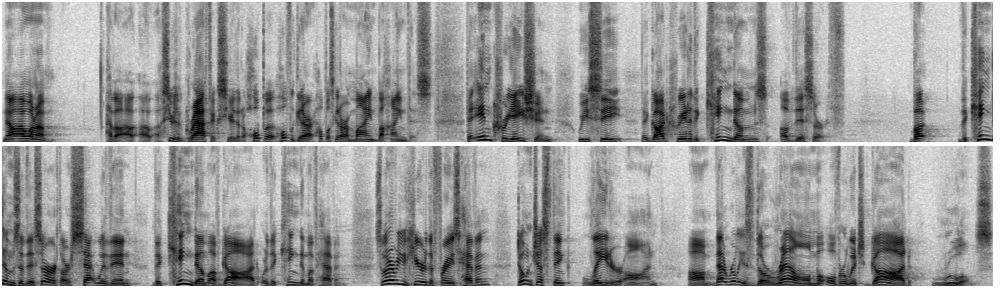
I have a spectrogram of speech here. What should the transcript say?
Now, I want to have a, a, a, series of graphics here that hope, hopefully our, help us get our mind behind this. That in creation, we see that God created the kingdoms of this earth. But the kingdoms of this earth are set within the kingdom of God or the kingdom of heaven. So, whenever you hear the phrase heaven, don't just think later on. Um, that really is the realm over which God rules.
